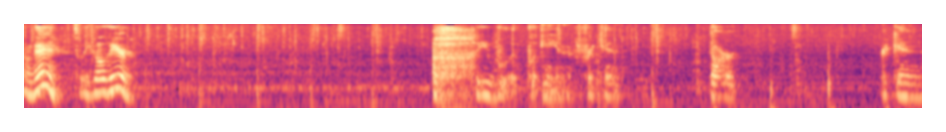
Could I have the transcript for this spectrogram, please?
Okay, so we go here. Ugh, you would put me in the freaking dark. Freaking.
